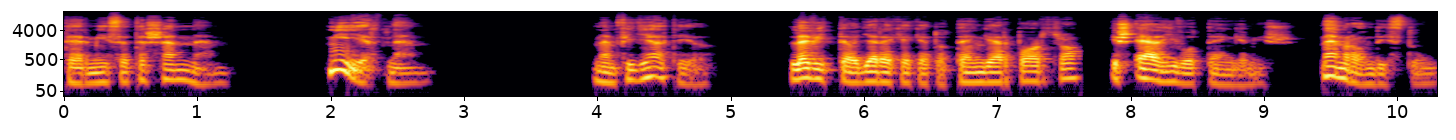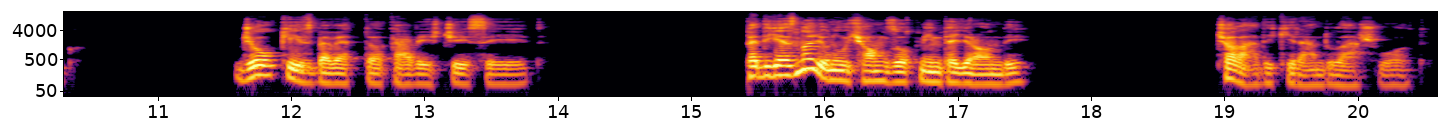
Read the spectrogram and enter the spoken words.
Természetesen nem. Miért nem? Nem figyeltél? Levitte a gyerekeket a tengerpartra, és elhívott engem is. Nem randiztunk. Joe kézbe vette a kávés csészéjét. Pedig ez nagyon úgy hangzott, mint egy randi. Családi kirándulás volt.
